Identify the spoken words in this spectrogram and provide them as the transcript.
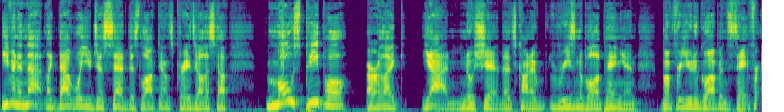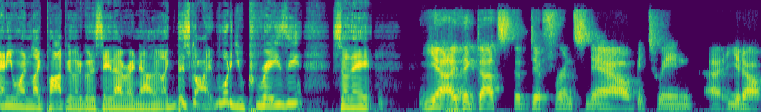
even in that, like that, what you just said, this lockdown's crazy, all this stuff. Most people are like, "Yeah, no shit, that's kind of reasonable opinion." But for you to go up and say, for anyone like popular to go to say that right now, they're like, "This guy, what are you crazy?" So they, Yeah, I think that's the difference now between, uh, you know,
